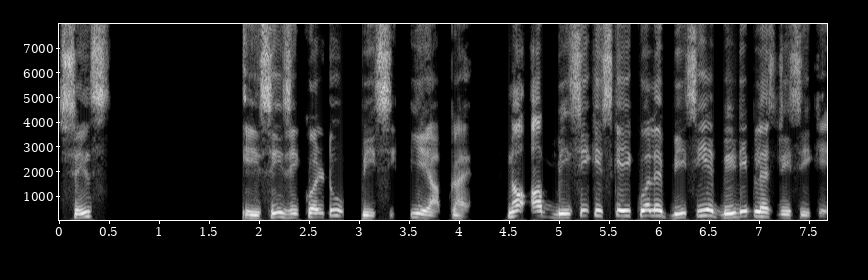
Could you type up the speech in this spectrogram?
Since AC is equal to BC ये आपका है। ना अब बीसी किसके इक्वल है? बीसी है बीडी प्लस डीसी के।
